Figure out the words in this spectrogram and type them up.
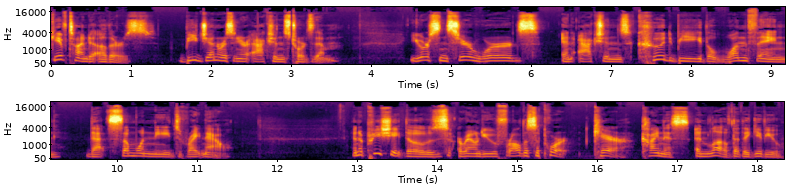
Give time to others. Be generous in your actions towards them. Your sincere words and actions could be the one thing that someone needs right now. And appreciate those around you for all the support, care, kindness, and love that they give you.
